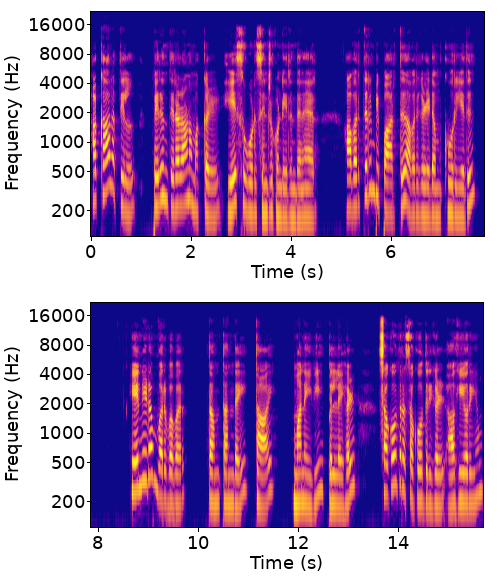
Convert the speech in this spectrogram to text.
அக்காலத்தில் பெருந்திரளான மக்கள் இயேசுவோடு சென்று கொண்டிருந்தனர். அவர் திரும்பி பார்த்து அவர்களிடம் கூறியது என்னிடம் வருபவர் தம் தந்தை தாய் மனைவி பிள்ளைகள் சகோதர சகோதரிகள் ஆகியோரையும்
